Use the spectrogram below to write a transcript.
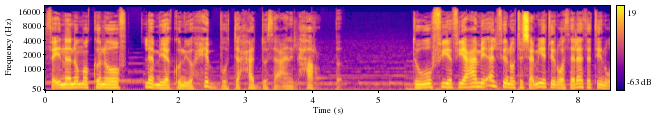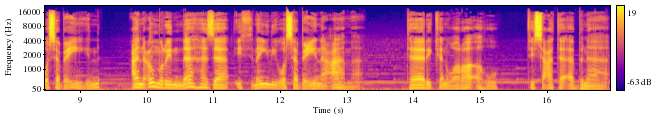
فإن نوموكونوف لم يكن يحب التحدث عن الحرب. توفي في عام 1973 عن عمر ناهز اثنين وسبعين عاما تاركا وراءه تسعة أبناء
